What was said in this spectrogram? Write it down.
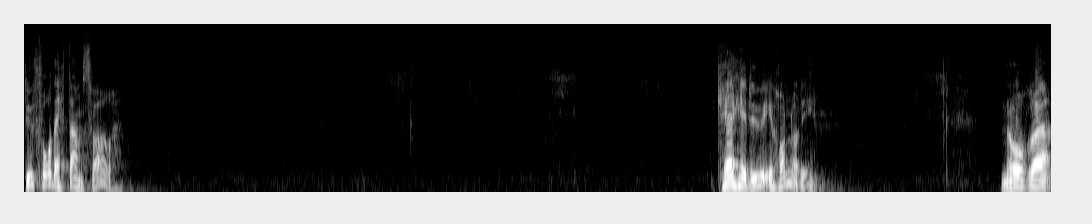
Du får dette ansvaret. Hva har du i hånda di? Når uh,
